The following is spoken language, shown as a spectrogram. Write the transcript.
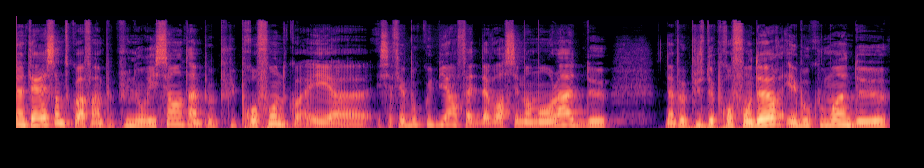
intéressantes, quoi, enfin un peu plus nourrissantes, un peu plus profondes, quoi. Euh, et, ça fait beaucoup de bien en fait d'avoir ces moments-là de d'un peu plus de profondeur et beaucoup moins de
